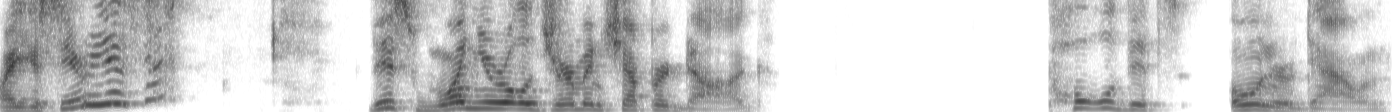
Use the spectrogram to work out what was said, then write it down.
Are you serious? This one year old German Shepherd dog pulled its owner down.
